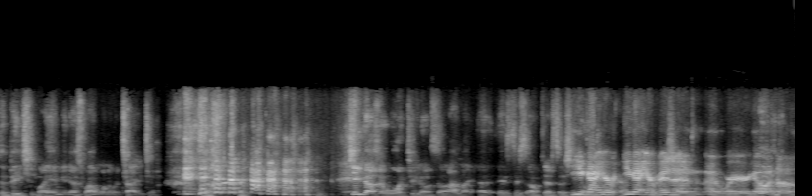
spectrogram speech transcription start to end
the beach in Miami. That's why I want to retire to. So, she doesn't want to though, so I like uh, it's just up there. So she you got your you got your vision of where you're going, yeah, huh?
